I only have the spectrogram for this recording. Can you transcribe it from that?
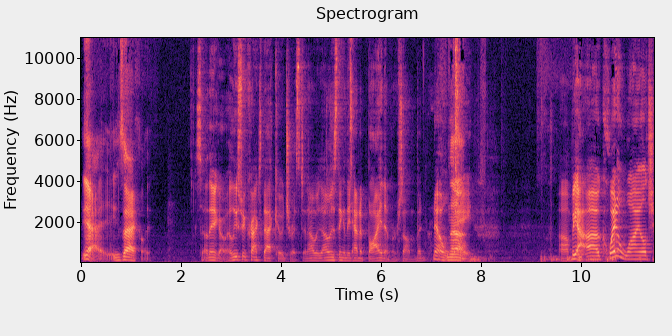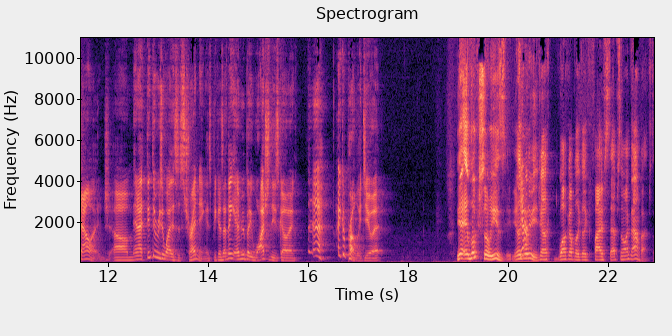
Yeah, exactly. So there you go. At least we cracked that code, Tristan. I was I was thinking they'd have to buy them or something, but no, No. way. Um, but yeah, uh, quite a wild challenge. Um, and I think the reason why this is trending is because I think everybody watches these going, eh, I could probably do it. Yeah, it looks so easy. You're like, Yeah. what do you mean? You gotta walk up like like five steps and walk down five steps.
